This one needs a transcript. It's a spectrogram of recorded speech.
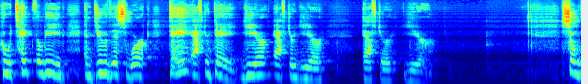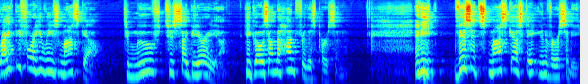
who would take the lead and do this work day after day, year after year after year. So, right before he leaves Moscow to move to Siberia, he goes on the hunt for this person. And he visits Moscow State University,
